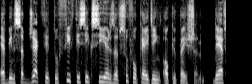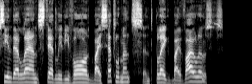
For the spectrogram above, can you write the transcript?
have been subjected to 56 years of suffocating occupation. They have seen their land steadily devoured by settlements and plagued by violence,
